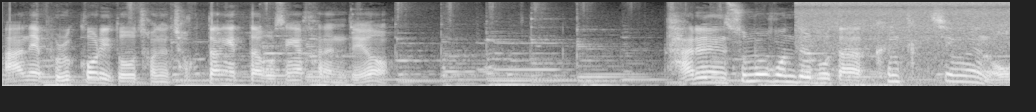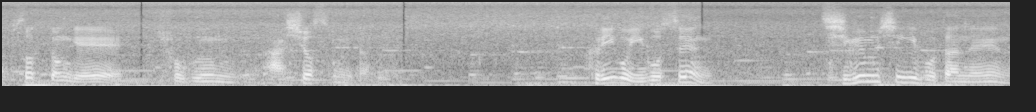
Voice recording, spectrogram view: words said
안에 볼거리도 저는 적당했다고 생각하는데요. 다른 수목원들보다 큰 특징은 없었던 게 조금 아쉬웠습니다. 그리고 이곳은 지금 시기보다는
